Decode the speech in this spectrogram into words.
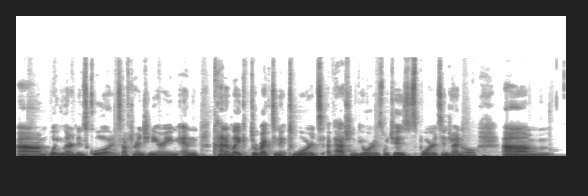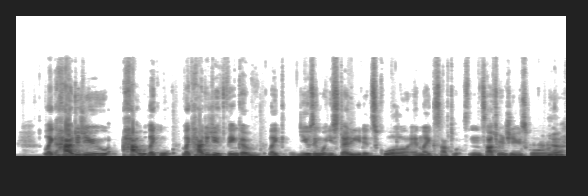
um what you learned in school in software engineering and kind of like directing it towards a passion of yours, which is sports in general. Um like how did you how like like how did you think of like using what you studied in school and like software in software engineering school Yeah.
